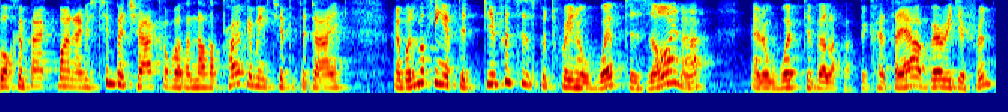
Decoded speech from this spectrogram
Welcome back, my name is Tim Buchalka with another programming tip of the day and we're looking at the differences between a web designer and a web developer because they are very different.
